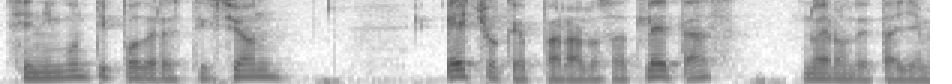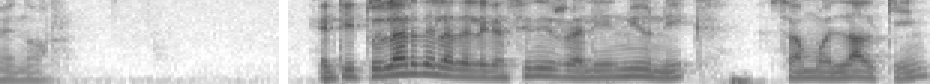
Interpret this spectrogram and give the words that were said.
sin ningún tipo de restricción, hecho que para los atletas no era un detalle menor. El titular de la delegación israelí en Múnich, Samuel Lalkin,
